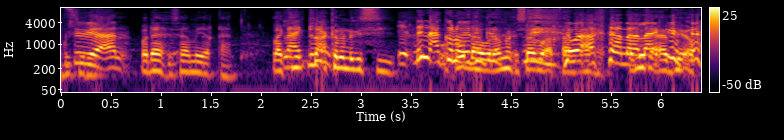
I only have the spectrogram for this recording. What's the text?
ku si fiican. Wadhaha xisaab ma yaqaan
